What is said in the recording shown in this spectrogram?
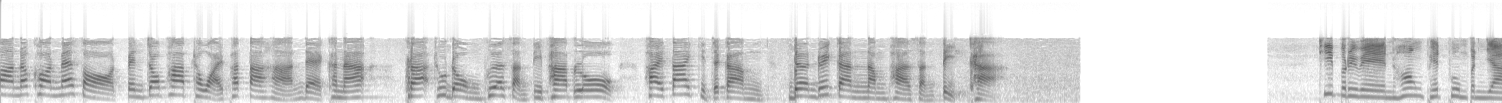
บาลนครแม่สอดเป็นเจ้าภาพถวายพัตตาหารแด่คณะ พระธุดงเพื่อสันติภาพโลก ภายใต้กิจกรรม เดินด้วยกันนำพาสันติค่ะ ที่บริเวณห้องเพชรภูมิปัญญา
